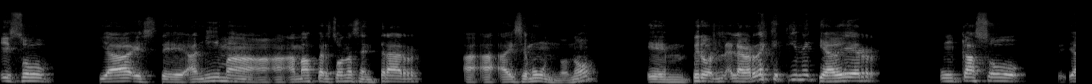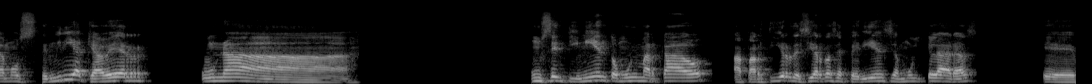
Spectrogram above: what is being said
eso ya este, anima a, más personas a entrar a, a, ese mundo, ¿no? Em, pero la, verdad es que tiene que haber un caso, digamos, tendría que haber una, un sentimiento muy marcado a partir de ciertas experiencias muy claras eh,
